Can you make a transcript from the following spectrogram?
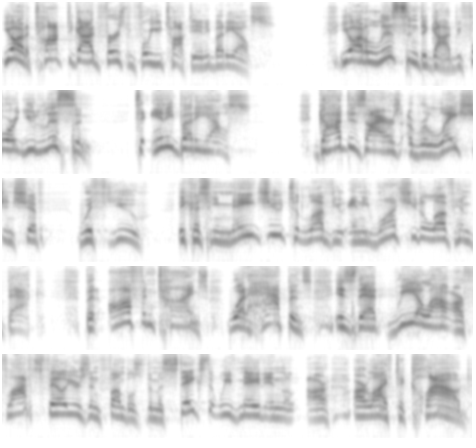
You ought to talk to God first before you talk to anybody else. You ought to listen to God before you listen to anybody else. God desires a relationship with you because He made you to love you and He wants you to love Him back. But oftentimes, what happens is that we allow our flops, failures, and fumbles, the mistakes that we've made in our, our life, to cloud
